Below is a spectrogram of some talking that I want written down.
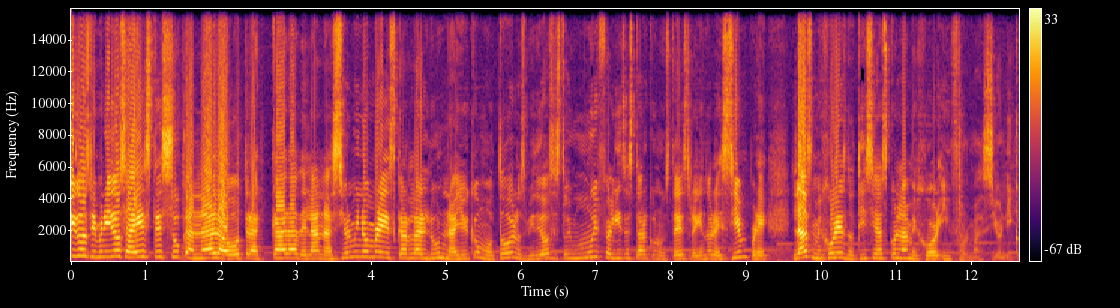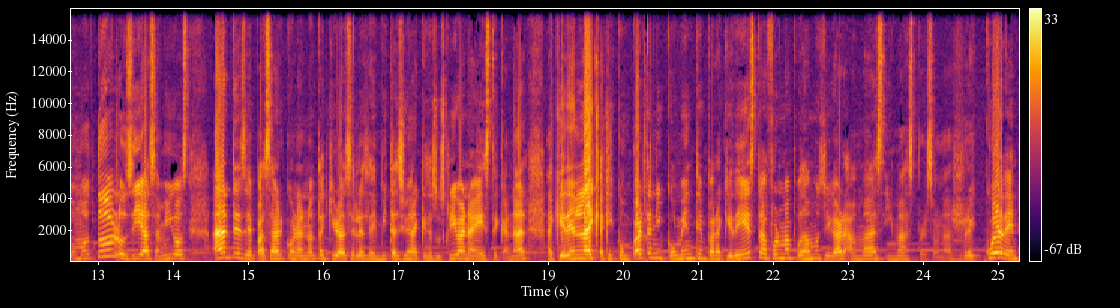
amigos? Bienvenidos a este su canal, La Otra Cara de la Nación. Mi nombre es Carla Luna y hoy como todos los videos estoy muy feliz de estar con ustedes trayéndoles siempre las mejores noticias con la mejor información. Y como todos los días amigos, antes de pasar con la nota quiero hacerles la invitación a que se suscriban a este canal, a que den like, a que compartan y comenten para que de esta forma podamos llegar a más y más personas. Recuerden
